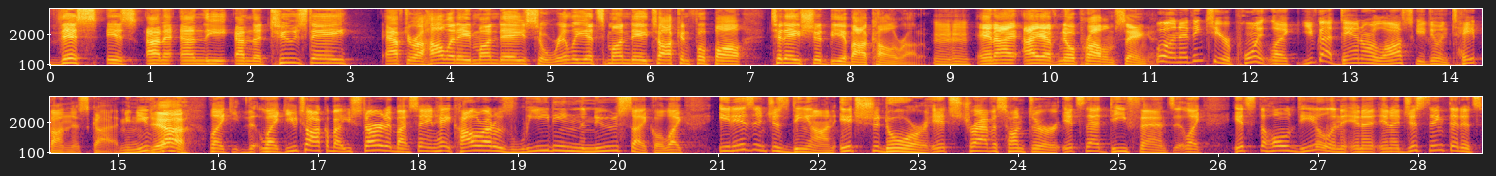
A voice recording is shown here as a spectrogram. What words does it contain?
this is on a, on the on the Tuesday after a holiday Monday, so really it's Monday talking football. Today should be about Colorado, mm-hmm. and I I have no problem saying it. Well, and I think to your point, like you've got Dan Orlovsky doing tape on this guy. I mean, you've Yeah. got like like you talk about. You started by saying, "Hey, Colorado's leading the news cycle." Like it isn't just Deion, it's Shedeur, it's Travis Hunter, it's that defense. It, like it's the whole deal, and and I, and I just think that it's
